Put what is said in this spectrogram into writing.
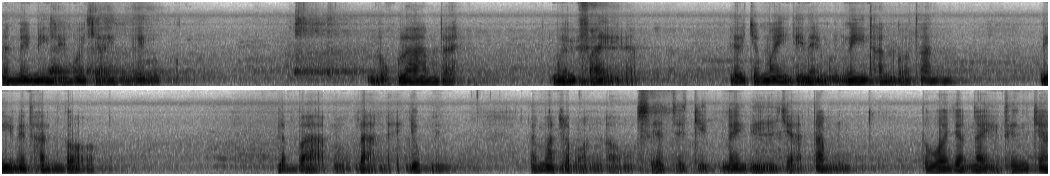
มันไม่มีในหัวใจก็เลยลุกลุกลามไป เหมือนไฟเดี๋ยวจะไหม้ที่ไหนมั่งหนีทันก็ทันหนีไม่ทันก็ลำบากลูกหลานในยุคนี้ระ มัดระวังเอา เศรษฐกิจไม่ดีจะทำตัวยังไงถึงจะ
